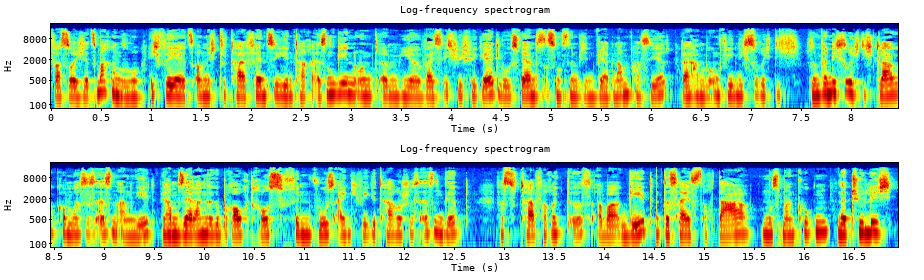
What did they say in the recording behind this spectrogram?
was soll ich jetzt machen so? Ich will ja jetzt auch nicht total fancy jeden Tag essen gehen und ähm, hier weiß ich, wie viel Geld loswerden. Das ist uns nämlich in Vietnam passiert. Da haben wir irgendwie nicht so richtig, sind wir nicht so richtig klargekommen, was das Essen angeht. Wir haben sehr lange gebraucht, rauszufinden, wo es eigentlich vegetarisches Essen gibt, was total verrückt ist, aber geht. Das heißt, auch da muss man gucken. Natürlich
